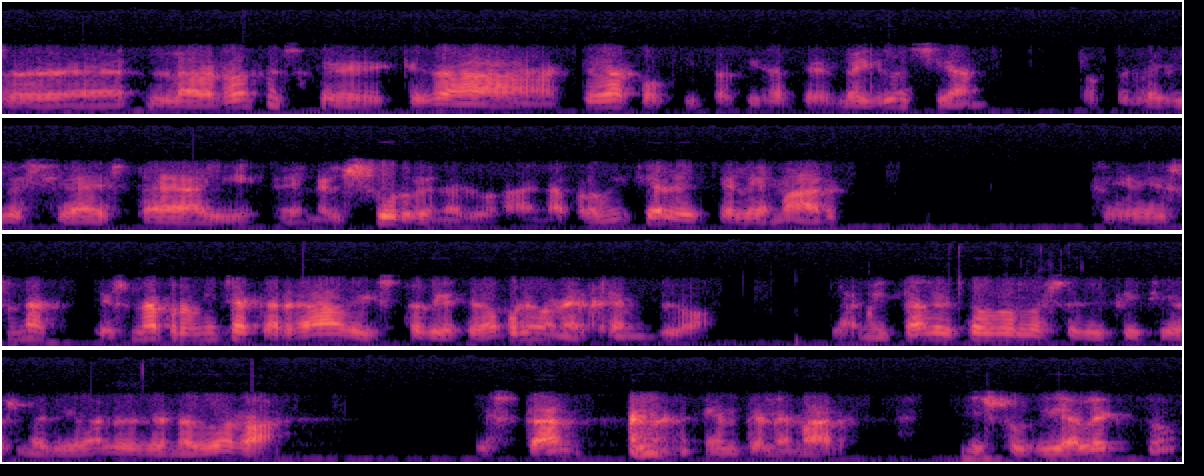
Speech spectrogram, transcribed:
eh, la verdad es que queda, queda poquito. Fíjate, la iglesia, porque la iglesia está ahí en el sur de Noruega, en la provincia de Telemark, es una, es una provincia cargada de historia. Te voy a poner un ejemplo. La mitad de todos los edificios medievales de Noruega están en Telemar y su dialecto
